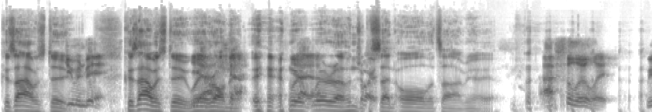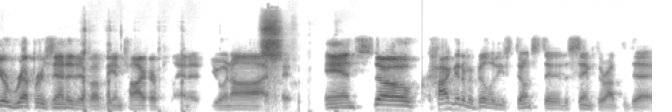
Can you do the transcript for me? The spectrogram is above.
Because ours do. Human beings. Because I ours do. We're yeah, on yeah. it. we're, yeah, we're 100% all the time. Yeah, yeah. Absolutely we are representative of the entire planet, you and I. And so cognitive abilities don't stay the same throughout the day.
